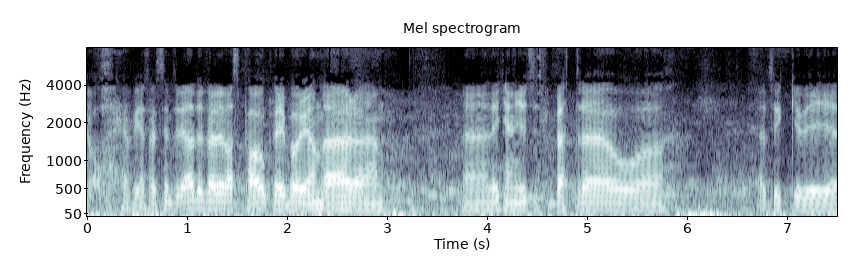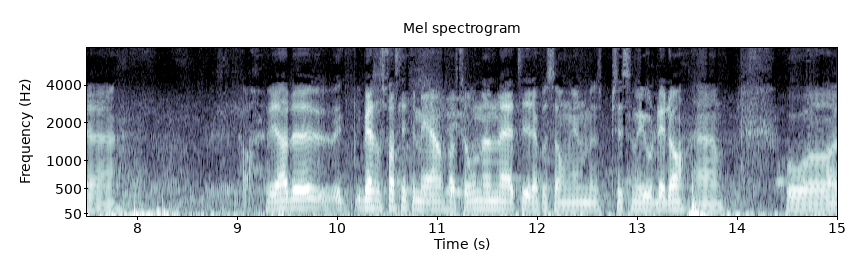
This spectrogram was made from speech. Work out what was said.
ja, jag vet faktiskt inte. Vi hade väldigt vass powerplay i början där. Uh, det kan givetvis bli bättre och jag tycker vi uh, vi hade bett oss fast lite mer i anfallszonen eh, tidigare på säsongen, precis som vi gjorde idag. Eh, och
